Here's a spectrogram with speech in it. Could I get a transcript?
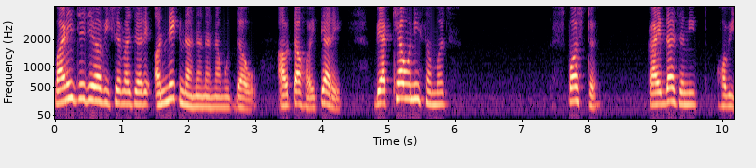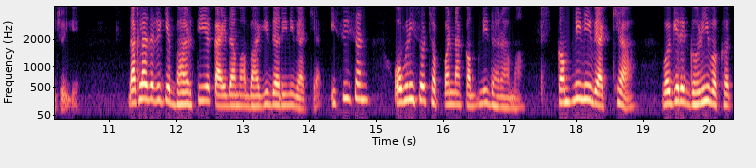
વાણિજ્ય જેવા વિષયમાં જ્યારે અનેક નાના નાના મુદ્દાઓ આવતા હોય ત્યારે વ્યાખ્યાઓની સમજ સ્પષ્ટ કાયદાજનિત હોવી જોઈએ. દાખલા તરીકે ભારતીય કાયદામાં ભાગીદારીની વ્યાખ્યા ઈસવીસન ઓગણીસો છપ્પનના કંપની ધારામાં કંપનીની વ્યાખ્યા વગેરે ઘણી વખત,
